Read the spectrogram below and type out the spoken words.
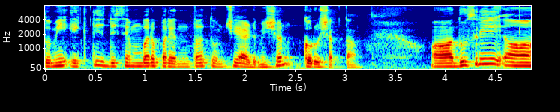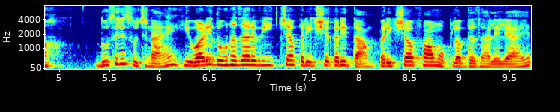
तुम्ही एकतीस डिसेंबरपर्यंत तुमची ॲडमिशन करू शकता. दुसरी दुसरी सूचना आहे हिवाळी दोन हजार वीसच्या परीक्षेकरिता परीक्षा फॉर्म उपलब्ध झालेले आहेत.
